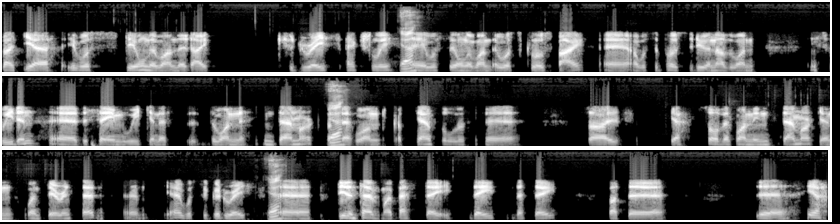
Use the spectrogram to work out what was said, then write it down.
but yeah, it was the only one that I could race. Actually, yeah. it was the only one that was close by. I was supposed to do another one in Sweden uh, the same weekend as the, the, one in Denmark, but yeah. that one got cancelled. Uh, so I, yeah, saw that one in Denmark and went there instead. And yeah, it was a good race. Yeah. Uh, didn't have my best day day that day, but uh, the yeah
